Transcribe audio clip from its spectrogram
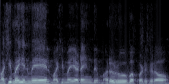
மகிமையின் மேல் மகிமையடைந்து மறுரூபப்படுகிறோம்.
